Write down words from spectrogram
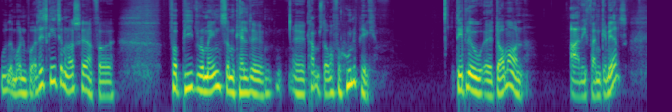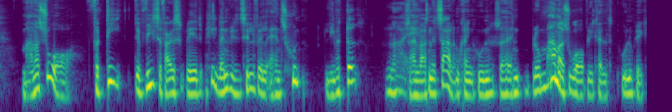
ud af munden på. Og det skete simpelthen også her for, for Pete Romain, som kaldte øh, kampens dommer for hundepik. Det blev øh, dommeren, Ardi van Gemert, meget, meget sur over. Fordi det viste sig faktisk ved et helt vanvittigt tilfælde, at hans hund lige var død. Nej. Så han var sådan lidt sart omkring hunde, så han blev meget, meget sur over at blive kaldt hundepik.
